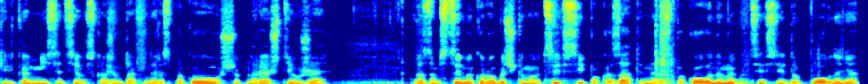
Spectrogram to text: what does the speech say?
кілька місяців, скажімо так, не розпаковував, щоб нарешті вже разом з цими коробочками оці всі показати не розпакованими, оці всі доповнення.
